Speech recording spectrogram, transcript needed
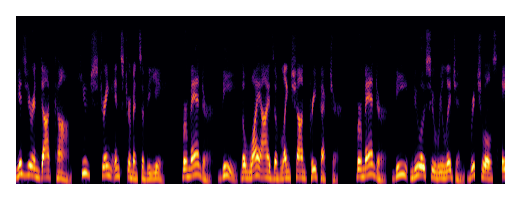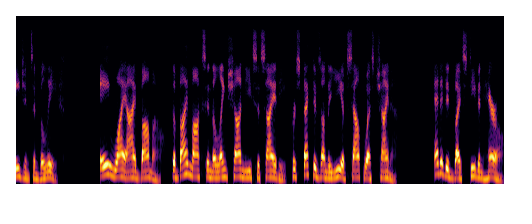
Yizuran.com. Huge string instruments of the Yi. Vermander, B. The Yi's of Liangshan Prefecture. Vermander, B. Nuosu Religion, Rituals, Agents and Belief. AYI Bamo. The Bai Mox in the Liangshan Yi Society, Perspectives on the Yi of Southwest China. Edited by Stephen Harrell.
